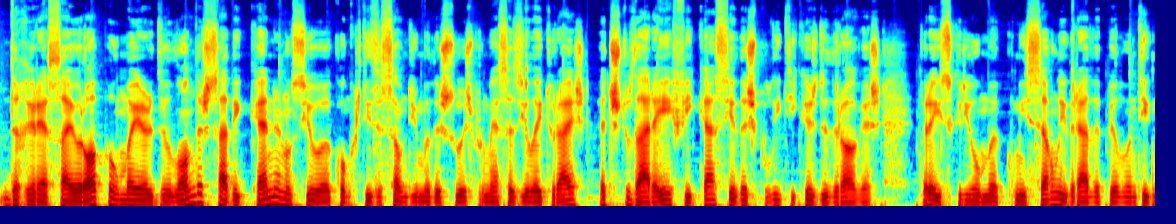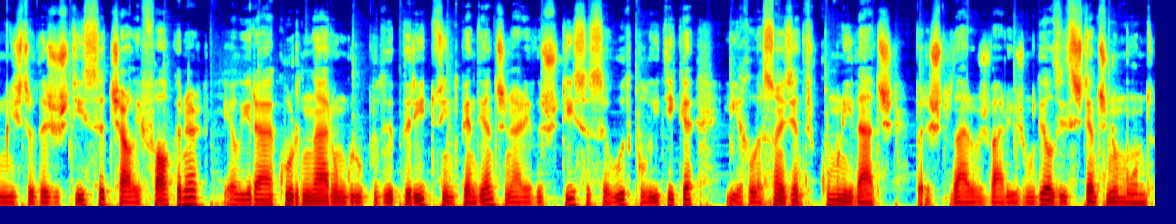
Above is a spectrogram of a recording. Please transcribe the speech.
De regresso à Europa, o mayor de Londres, Sadiq Khan, anunciou a concretização de uma das suas promessas eleitorais a de estudar a eficácia das políticas de drogas. Para isso, criou uma comissão liderada pelo antigo Ministro da Justiça, Charlie Falconer. Ele irá coordenar um grupo de peritos independentes na área da justiça, saúde, política e relações entre comunidades para estudar os vários modelos existentes no mundo.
